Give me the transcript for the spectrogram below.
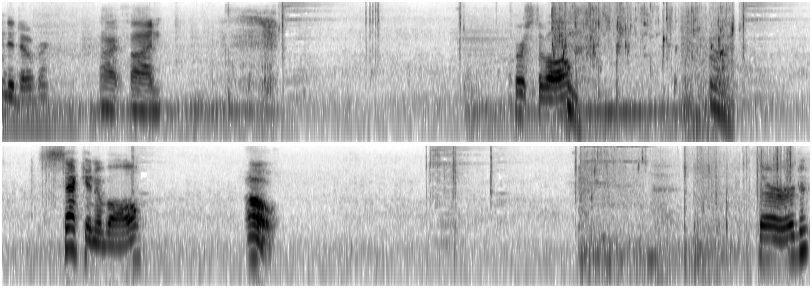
Hand it over. Alright, fine. First of all. Second of all. Oh. Third.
